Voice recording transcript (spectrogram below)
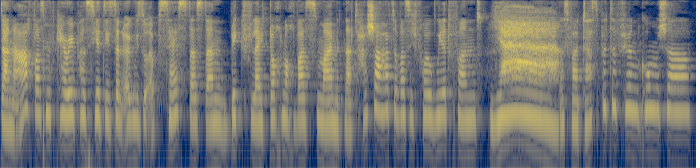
danach, was mit Carrie passiert, sie ist dann irgendwie so obsessed, dass dann Big vielleicht doch noch was mal mit Natascha hatte, was ich voll weird fand. Ja. Was war das bitte für ein komischer?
